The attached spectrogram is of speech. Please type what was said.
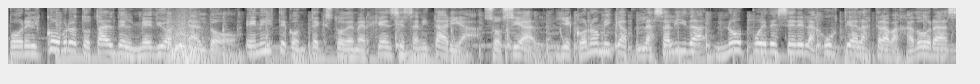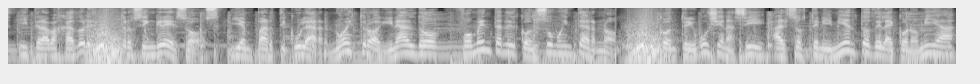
por el cobro total del medio aguinaldo. En este contexto de emergencia sanitaria, social y económica, la salida no puede ser el ajuste a las trabajadoras y trabajadores de nuestros ingresos, y en particular nuestro aguinaldo, fomentan el consumo interno y contribuyen así al sostenimiento de la economía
